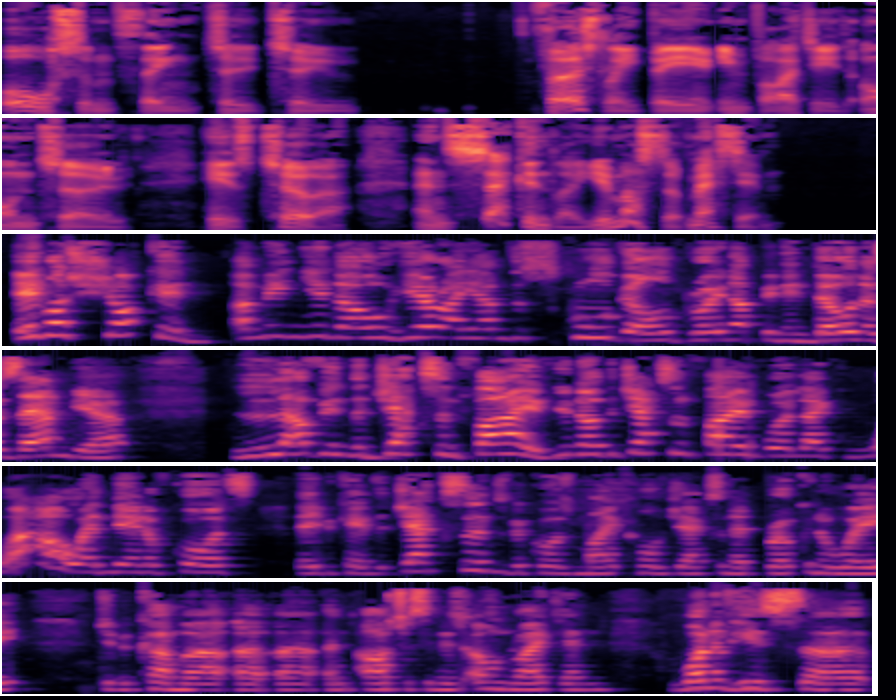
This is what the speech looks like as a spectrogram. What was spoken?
awesome thing to, to firstly be invited onto his tour, and secondly, you must have met him. It was shocking. I mean, you know, here I am, the schoolgirl growing up in Ndola, Zambia, loving the Jackson Five. You know, the Jackson Five were like, wow. And then, of course, they became the Jacksons because Michael Jackson had broken away to become a, a, a an artist in his own right. And one of his uh,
